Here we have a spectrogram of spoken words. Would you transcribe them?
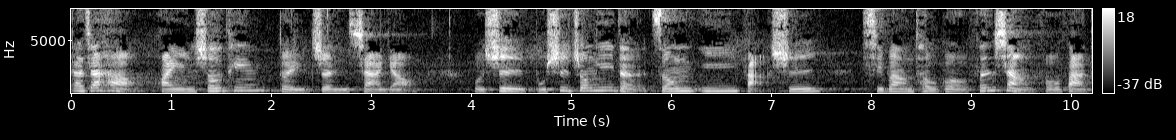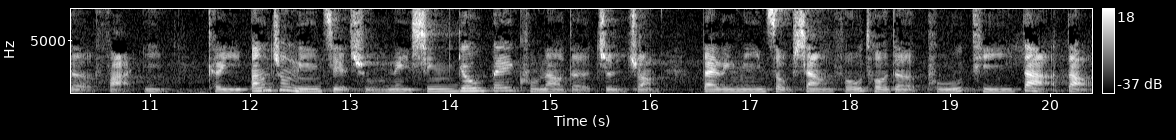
大家好，欢迎收听对症下药。我是不是中医的中医法师，希望透过分享佛法的法义，可以帮助你解除内心忧悲苦恼的症状，带领你走向佛陀的菩提大道。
